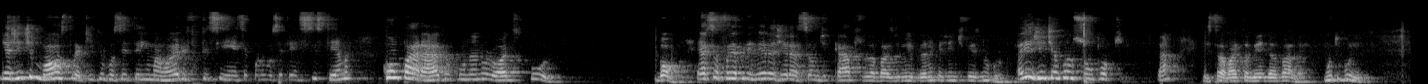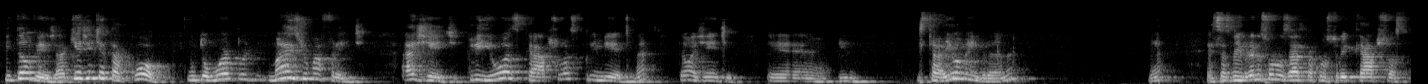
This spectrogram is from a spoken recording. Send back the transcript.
E a gente mostra aqui que você tem uma maior eficiência quando você tem esse sistema comparado com nanorods puros. Bom, essa foi a primeira geração de cápsulas à base de membrana que a gente fez no grupo. Aí a gente avançou um pouquinho, tá? Esse trabalho também é da Valéria. Muito bonito. Então, veja, aqui a gente atacou um tumor por mais de uma frente a gente criou as cápsulas primeiro, né? Então a gente é, extraiu a membrana, né? Essas membranas foram usadas para construir cápsulas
